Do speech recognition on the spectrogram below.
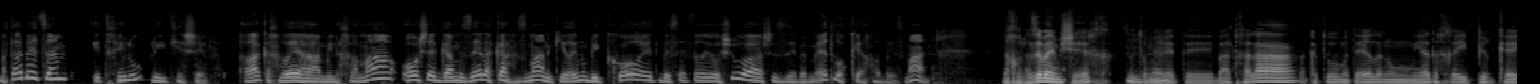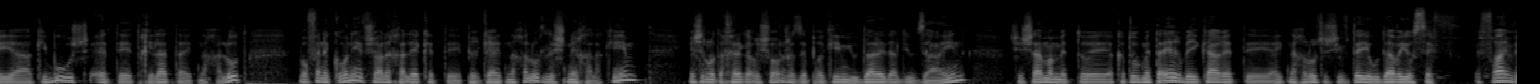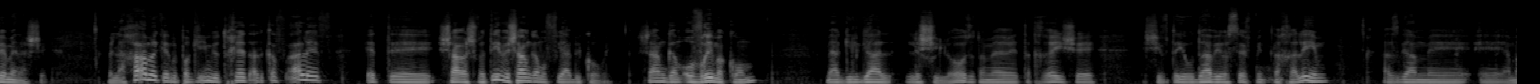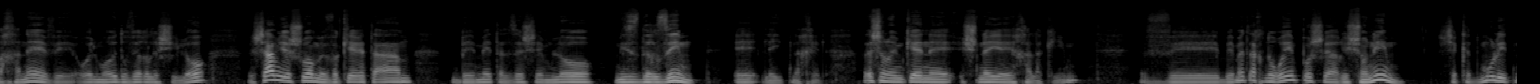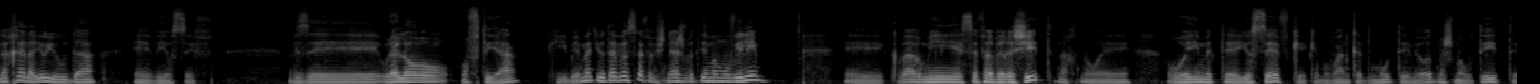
מתי בעצם התחילו להתיישב? רק אחרי המלחמה, או שגם זה לקח זמן? כי ראינו ביקורת בספר יהושע שזה באמת לוקח הרבה זמן. נכון, אז זה בהמשך. זאת mm-hmm. אומרת, בהתחלה, הכתוב מתאר לנו מיד אחרי פרקי הכיבוש את תחילת ההתנחלות. באופן עקרוני אפשר לחלק את uh, פרקי ההתנחלות לשני חלקים. יש לנו את החלק הראשון, שזה פרקים י"ד עד י"ז, ששם הכתוב מתאר בעיקר את ההתנחלות של שבטי יהודה ויוסף, אפרים ומנשה. ולאחר מכן, בפרקים י"ח עד כ"א, את uh, שאר השבטים, ושם גם מופיעה ביקורת. שם גם עוברים מקום מהגלגל לשילה, זאת אומרת, אחרי ששבטי יהודה ויוסף מתנחלים, אז גם uh, uh, המחנה ואוהל מועד עובר לשילה. ושם ישוע מבקר את העם באמת על זה שהם לא מזדרזים אה, להתנחל. אז יש לנו, אם כן, אה, שני אה, חלקים, ובאמת אנחנו רואים פה שהראשונים שקדמו להתנחל היו יהודה אה, ויוסף. וזה אולי לא מפתיע, כי באמת יהודה ויוסף הם שני השבטים המובילים. אה, כבר מספר בראשית אנחנו אה, רואים את יוסף כמובן כדמות מאוד משמעותית.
